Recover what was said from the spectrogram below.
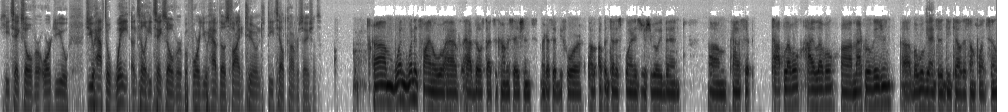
he takes over, or do you do you have to wait until he takes over before you have those fine-tuned, detailed conversations? Um, when when it's final, we'll have have those types of conversations. Like I said before, up until this point, it's just really been um, kind of top level, high level, uh, macro vision. Uh, but we'll get okay. into the details at some point soon.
